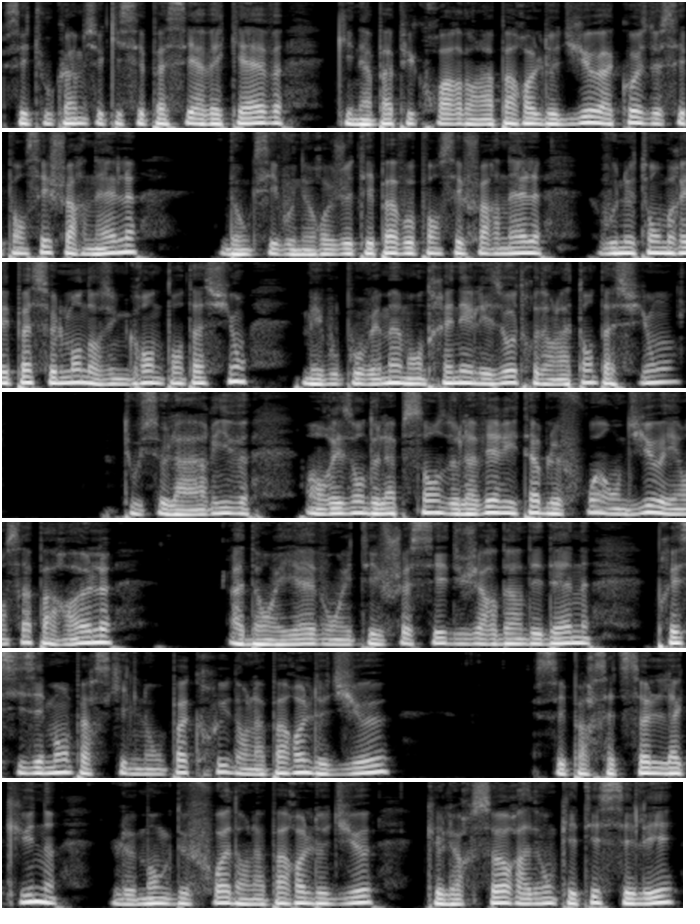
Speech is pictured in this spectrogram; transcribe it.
C'est tout comme ce qui s'est passé avec Ève, qui n'a pas pu croire dans la parole de Dieu à cause de ses pensées charnelles. Donc si vous ne rejetez pas vos pensées charnelles, vous ne tomberez pas seulement dans une grande tentation, mais vous pouvez même entraîner les autres dans la tentation. Tout cela arrive en raison de l'absence de la véritable foi en Dieu et en sa parole. Adam et Ève ont été chassés du jardin d'Éden précisément parce qu'ils n'ont pas cru dans la parole de Dieu. C'est par cette seule lacune, le manque de foi dans la parole de Dieu, que leur sort a donc été scellé.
